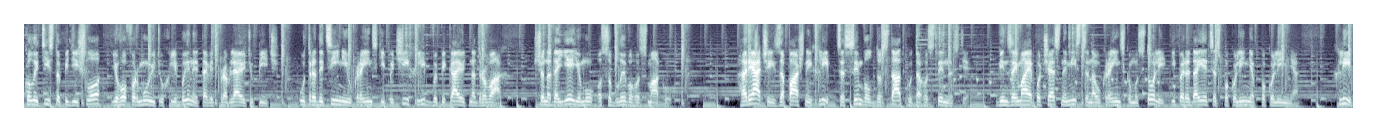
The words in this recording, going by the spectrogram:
Коли тісто підійшло, його формують у хлібини та відправляють у піч. У традиційній українській печі хліб випікають на дровах, що надає йому особливого смаку. Гарячий запашний хліб це символ достатку та гостинності. Він займає почесне місце на українському столі і передається з покоління в покоління. Хліб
